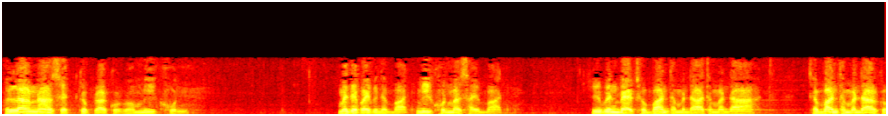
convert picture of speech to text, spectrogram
พอล้างหน้าเสร็จก็ปรากฏว่ามีคน ไม่ได้ไปบิณฑบาตมีคนมาใส่บาตรคือเป็นแบบชาวบ้านธรรมดาธรรมดาชาวบ้านธรรมดาก็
